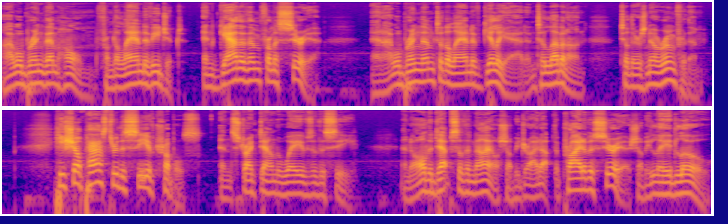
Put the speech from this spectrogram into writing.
I will bring them home from the land of Egypt, and gather them from Assyria, and I will bring them to the land of Gilead and to Lebanon, till there is no room for them. He shall pass through the sea of troubles, and strike down the waves of the sea. And all the depths of the Nile shall be dried up. The pride of Assyria shall be laid low,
